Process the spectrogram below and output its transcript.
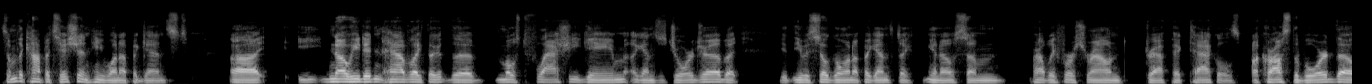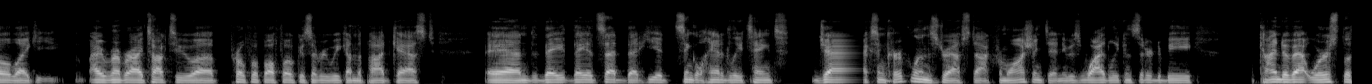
some of the competition he went up against. Uh, he, no, he didn't have like the the most flashy game against Georgia, but he was still going up against a, you know some probably first round draft pick tackles. Across the board though like i remember i talked to uh, pro football focus every week on the podcast and they they had said that he had single-handedly tanked jaxson kirkland's draft stock from washington. He was widely considered to be kind of at worst the,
